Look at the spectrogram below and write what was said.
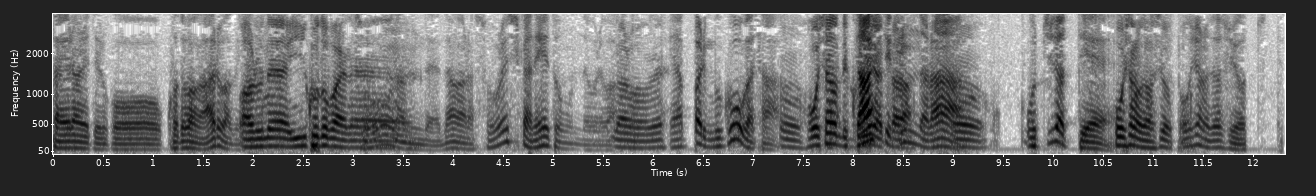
伝えられてる、こう、言葉があるわけあるね。いい言葉やね。そうなんだよ。だから、それしかねえと思うんだよ、俺は。なるほどね。やっぱり向こうがさ、うん。放射能って出してくんなら、うん。こっちだって、放射能出すよと。放射能出すよ、つって。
